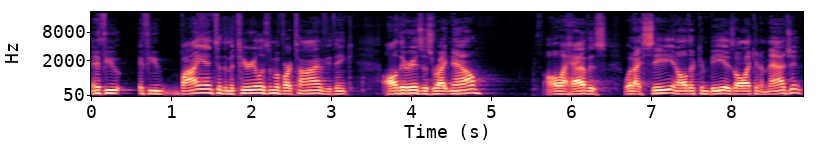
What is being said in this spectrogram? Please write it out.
And if you, if you buy into the materialism of our time, if you think all there is is right now, all I have is what I see, and all there can be is all I can imagine,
